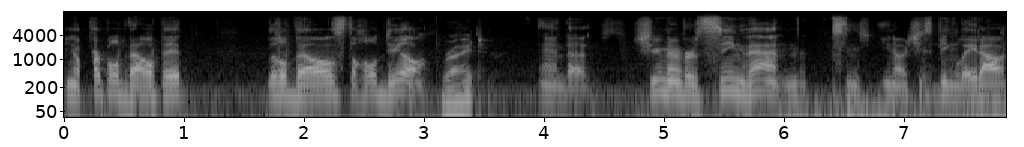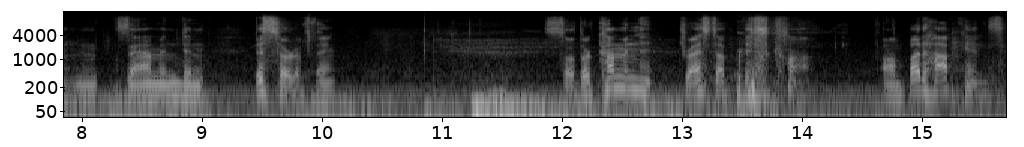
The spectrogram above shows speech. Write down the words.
you know, purple velvet, little bells, the whole deal. Right. And uh, she remembers seeing that, and you know, she's being laid out and examined and this sort of thing. So they're coming dressed up as clown. Um, Budd Hopkins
